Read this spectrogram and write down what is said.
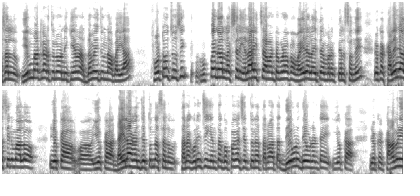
అసలు ఏం మాట్లాడుతున్నావు? నీకేమైనా అర్థమవుతుందా భయ్యా? ఫోటో చూసి ముప్పై నాలుగు లక్షలు ఎలా ఇచ్చావంటూ కూడా ఒక వైరల్ అయితే మనకు తెలుస్తుంది. ఈ యొక్క కలేజా సినిమాలో ఈ యొక్క ఈ యొక్క డైలాగ్ అని చెప్తుంది. అసలు తన గురించి ఎంత గొప్పగా చెప్తున్న తర్వాత దేవుడు దేవుడు అంటే ఈ యొక్క ఈ యొక్క కామెడీ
